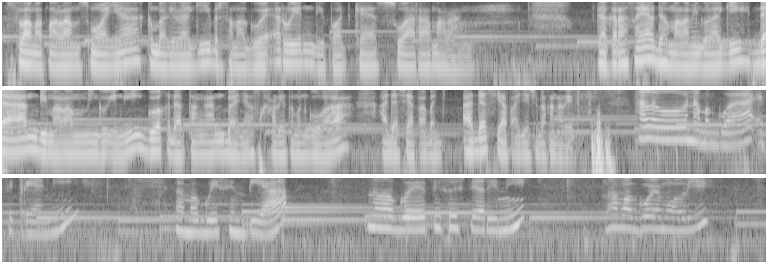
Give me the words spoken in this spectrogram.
Selamat malam semuanya, kembali lagi bersama gue Erwin di podcast Suara Malam. Gak kerasa ya udah malam minggu lagi. Dan di malam minggu ini gue kedatangan banyak sekali teman gue. Ada siapa, ada siapa aja? Coba kenalin. Halo, nama gue Evi Triani. Nama gue Cynthia. Nama gue Evi Sulistiarini. Nama gue Molly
